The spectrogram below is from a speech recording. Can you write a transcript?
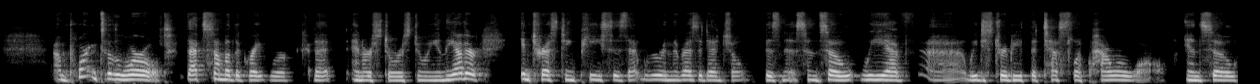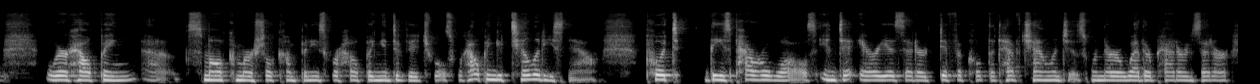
important to the world. That's some of the great work that NRStor is doing. And the other interesting piece is that we're in the residential business, and so we have uh, we distribute the Tesla Powerwall. And so we're helping uh, small commercial companies, we're helping individuals, we're helping utilities now put these power walls into areas that are difficult that have challenges when there are weather patterns that are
